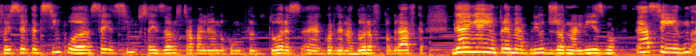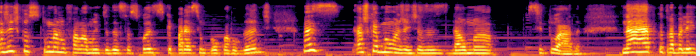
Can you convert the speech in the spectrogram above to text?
foi cerca de cinco anos, seis, cinco, seis anos trabalhando como produtora, é, coordenadora fotográfica. Ganhei um prêmio Abril de jornalismo. É assim, a gente costuma não falar muito dessas coisas, que parece um pouco arrogante, mas acho que é bom a gente às vezes dar uma situada. Na época eu trabalhei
